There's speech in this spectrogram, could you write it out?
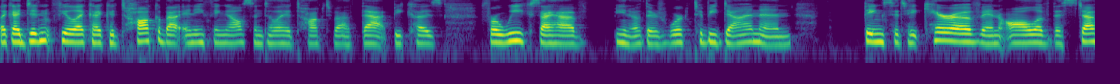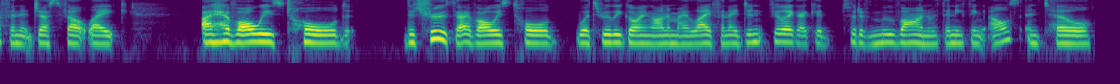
Like I didn't feel like I could talk about anything else until I had talked about that because for weeks I have, you know, there's work to be done and things to take care of and all of this stuff and it just felt like I have always told the truth. I've always told what's really going on in my life and I didn't feel like I could sort of move on with anything else until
